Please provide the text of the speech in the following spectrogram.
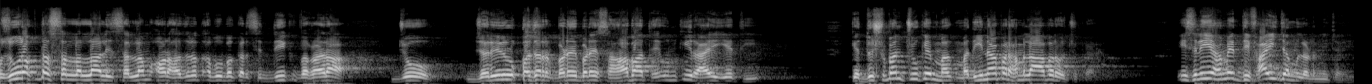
حضور اقدس صلی اللہ علیہ وسلم اور حضرت ابو بکر صدیق وغیرہ جو جلیل القدر بڑے بڑے صحابہ تھے، ان کی رائے یہ تھی کہ دشمن چونکہ مدینہ پر حملہ آور ہو چکا ہے، اس لیے ہمیں دفاعی جنگ لڑنی چاہیے،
